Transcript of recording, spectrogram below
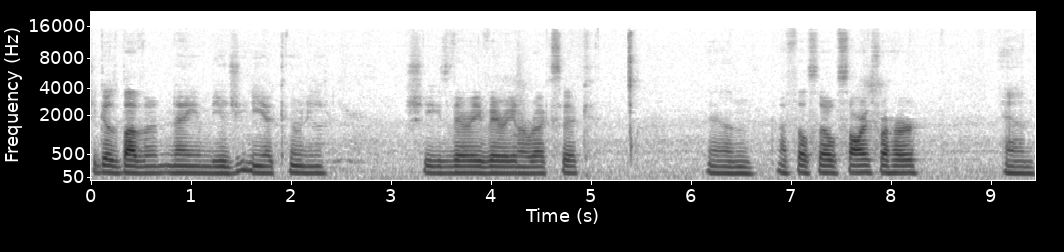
She goes by the name Eugenia Cooney. She's very, very anorexic, and I feel so sorry for her. And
